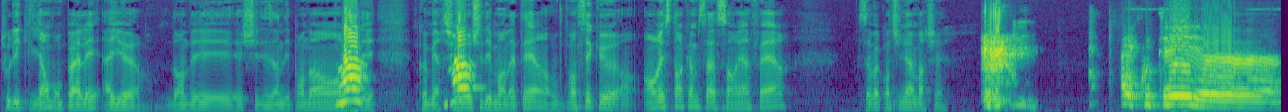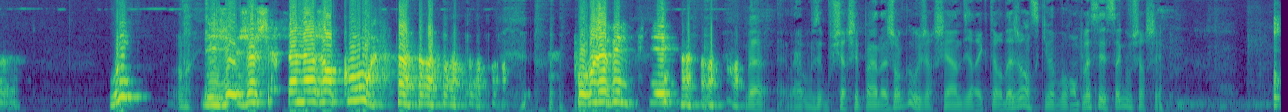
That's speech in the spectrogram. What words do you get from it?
tous les clients vont pas aller ailleurs, dans des, chez des indépendants, chez des commerciaux, chez des mandataires? Vous pensez que, en restant comme ça, sans rien faire, ça va continuer à marcher? Ah, Écoutez, euh... oui, je, cherche un agent court pour lever le pied. Bah, bah, vous, ne cherchez pas un agent court, vous cherchez un directeur d'agence qui va vous remplacer, c'est ça que vous cherchez.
